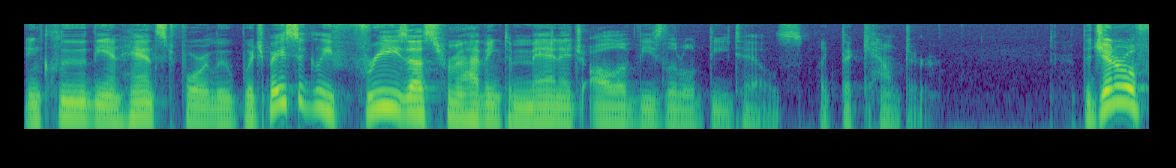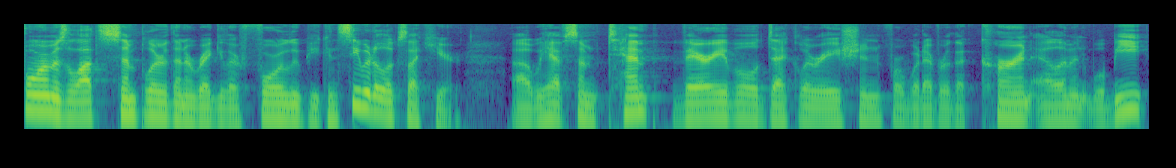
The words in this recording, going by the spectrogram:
include the enhanced for loop, which basically frees us from having to manage all of these little details, like the counter. The general form is a lot simpler than a regular for loop. You can see what it looks like here. Uh, we have some temp variable declaration for whatever the current element will be,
